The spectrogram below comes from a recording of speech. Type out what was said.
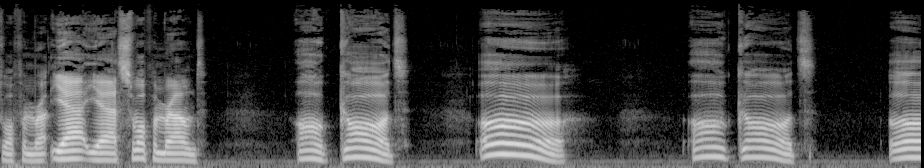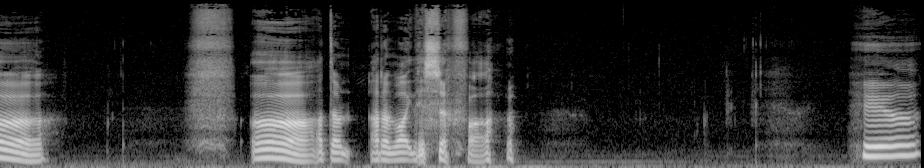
Swap them round. Yeah, yeah, swap them round. Oh God. Oh. Oh God. Oh. Oh, I don't, I don't like this so far. here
